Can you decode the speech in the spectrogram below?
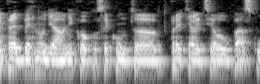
aj predbehnúť a o niekoľko sekúnd preťali cieľovú pásku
